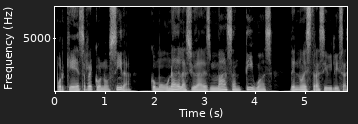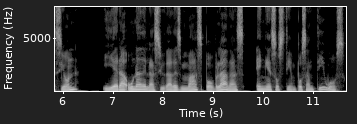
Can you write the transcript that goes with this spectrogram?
porque es reconocida como una de las ciudades más antiguas de nuestra civilización y era una de las ciudades más pobladas en esos tiempos antiguos.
